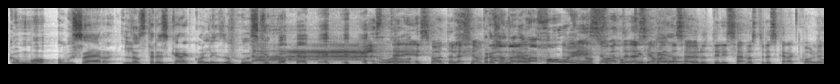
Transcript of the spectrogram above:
¿Cómo usar los tres caracoles? Ah, este- ese vato le hacían Pero eso no le ¿eh? bajó, güey, A no ese vato le hacía falta saber utilizar los tres caracoles,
